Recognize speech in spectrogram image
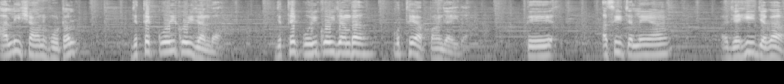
ਆਲੀਸ਼ਾਨ ਹੋਟਲ, ਜਿੱਥੇ ਕੋਈ ਕੋਈ ਜਾਂਦਾ। ਜਿੱਥੇ ਕੋਈ ਕੋਈ ਜਾਂਦਾ, ਉੱਥੇ ਆਪਾਂ ਜਾਈਦਾ। ਤੇ ਅਸੀਂ ਚੱਲੇ ਆ ਅਜਿਹੀ ਜਗ੍ਹਾ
